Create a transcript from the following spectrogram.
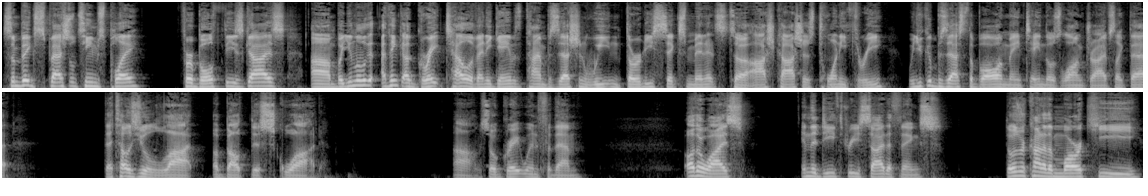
Some big special teams play for both these guys. Um, but you know, I think a great tell of any game at the time possession, Wheaton 36 minutes to Oshkosh's 23. When you can possess the ball and maintain those long drives like that, that tells you a lot about this squad. Um, so great win for them. Otherwise, in the D3 side of things, those are kind of the marquee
